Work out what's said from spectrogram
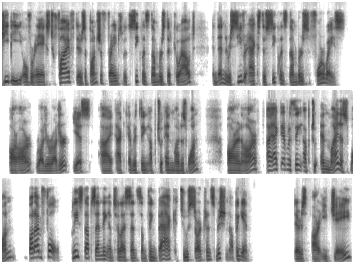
PB over AX25, there's a bunch of frames with sequence numbers that go out, and then the receiver ACKs the sequence numbers four ways. RR, Roger, Roger, yes, I ACK everything up to n minus 1. RNR, I ACK everything up to n minus 1, but I'm full. Please stop sending until I send something back to start transmission up again. There's REJ,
